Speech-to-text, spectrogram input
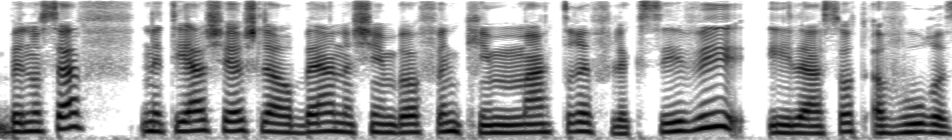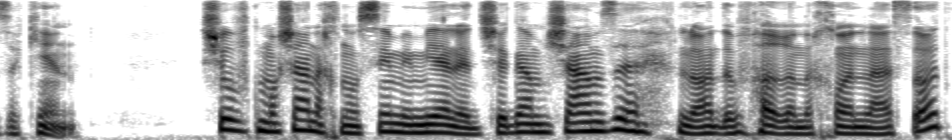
בנוסף, נטייה שיש להרבה אנשים באופן כמעט רפלקסיבי, היא לעשות עבור הזקן. שוב, כמו שאנחנו עושים עם ילד, שגם שם זה לא הדבר הנכון לעשות,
